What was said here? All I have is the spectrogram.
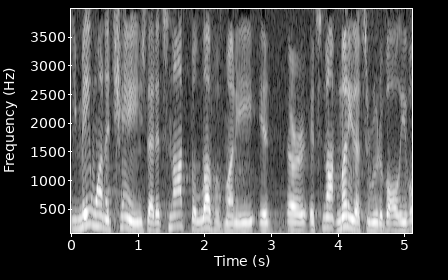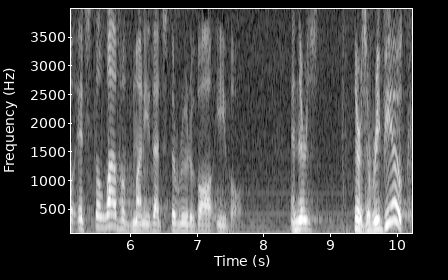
you may want to change that it's not the love of money, it, or it's not money that's the root of all evil, it's the love of money that's the root of all evil. And there's, there's a rebuke.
